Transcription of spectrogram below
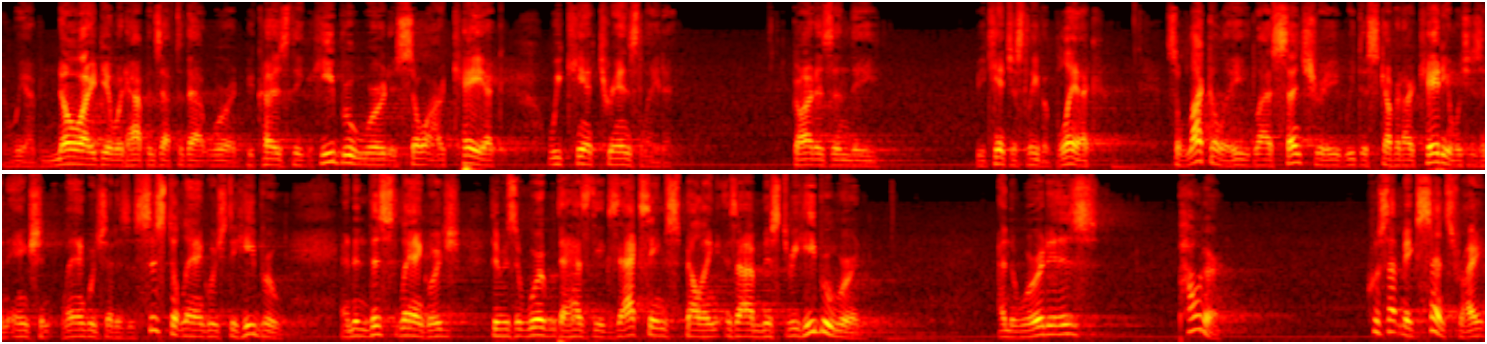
and we have no idea what happens after that word because the Hebrew word is so archaic, we can't translate it. God is in the, you can't just leave it blank. So, luckily, last century, we discovered Akkadian, which is an ancient language that is a sister language to Hebrew. And in this language, there is a word that has the exact same spelling as our mystery Hebrew word. And the word is powder. Of course, that makes sense, right?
